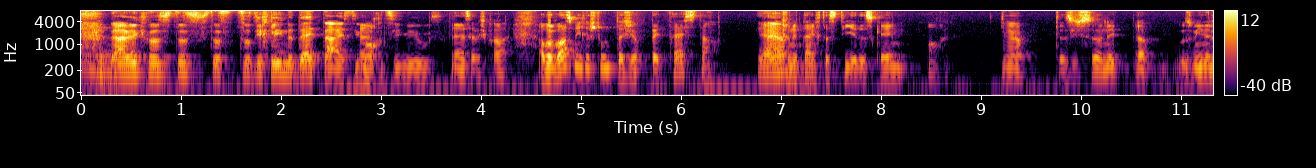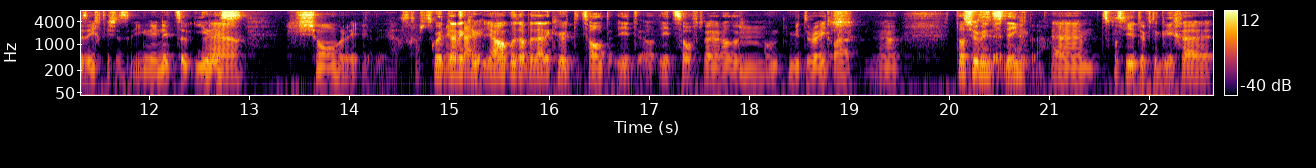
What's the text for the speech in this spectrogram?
Nein, wirklich, das, das, das, so die kleinen Details, die Ja. machen es irgendwie aus. Ja, das ist klar. Aber was mich erstaunt, das ist ja Bethesda. Ja, Ich ja. habe nicht gedacht, dass die das Game machen. ja. Das ist so nicht... Äh, aus meiner Sicht ist es irgendwie nicht so ihres Genre. Ja, das kannst du Gut, nicht sagen. ja gut, aber dann gehört jetzt halt It, It Software, oder? Mhm. Und mit Rage. Klar. Ja. Das ist übrigens das Ding. Ähm, das basiert auf der gleichen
